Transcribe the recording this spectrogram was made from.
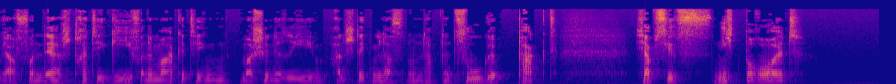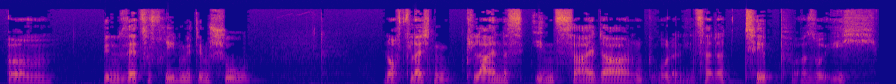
ja, von der Strategie, von der Marketingmaschinerie anstecken lassen und habe dann zugepackt. Ich habe es jetzt nicht bereut. Ähm, bin sehr zufrieden mit dem Schuh. Noch vielleicht ein kleines Insider oder ein Insider-Tipp. Also ich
